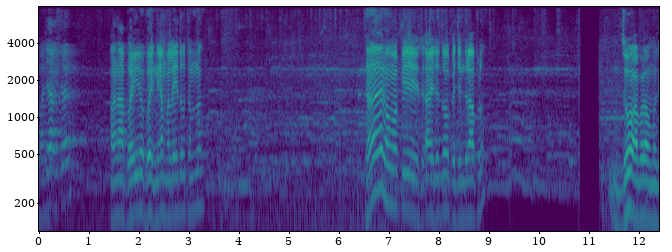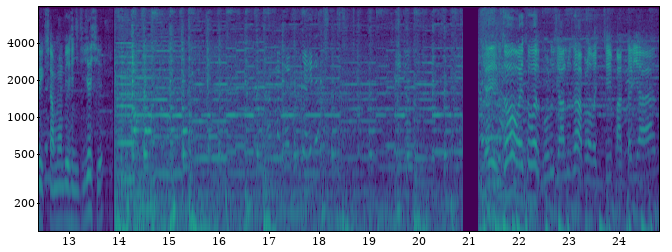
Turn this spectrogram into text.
મજા આવશે. અને આ ભાઈ રહ્યો ભાઈ ને લઈ દઉં તમને. જય રોમાપીર. આ રહ્યો જો ગજેન્દ્ર આપણો જો આપણે અમે રિક્ષામાં બેસીને જઈએ છીએ. જો હોય તો વરઘોડું ચાલુ છે આપણા વચ્ચે પાતળિયા.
